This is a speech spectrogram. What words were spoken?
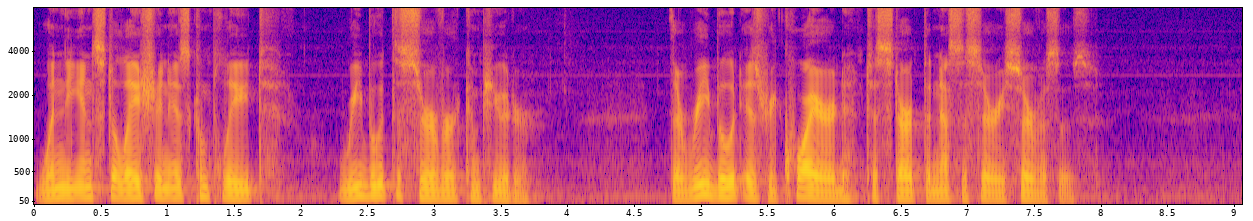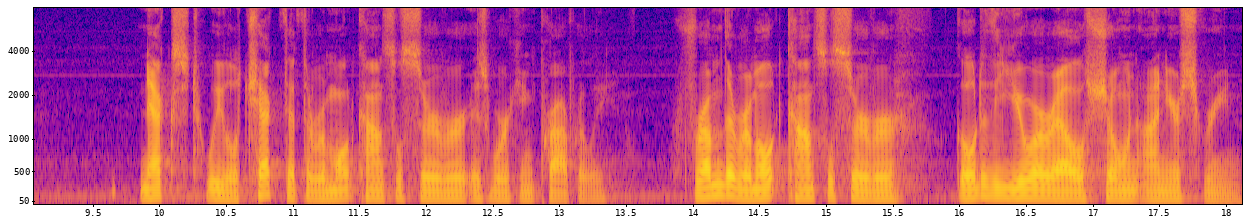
When the installation is complete, reboot the server computer. The reboot is required to start the necessary services. Next, we will check that the remote console server is working properly. From the remote console server, go to the URL shown on your screen.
